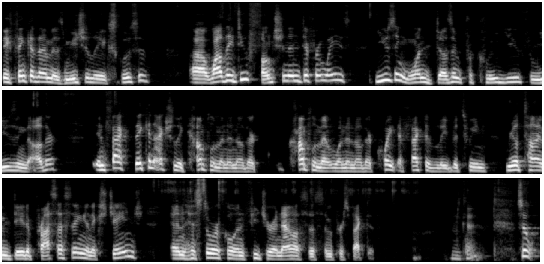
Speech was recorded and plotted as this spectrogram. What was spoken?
they think of them as mutually exclusive. Uh, while they do function in different ways, using one doesn't preclude you from using the other in fact, they can actually complement another complement one another quite effectively between real-time data processing and exchange and historical and future analysis and perspective. Okay. So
